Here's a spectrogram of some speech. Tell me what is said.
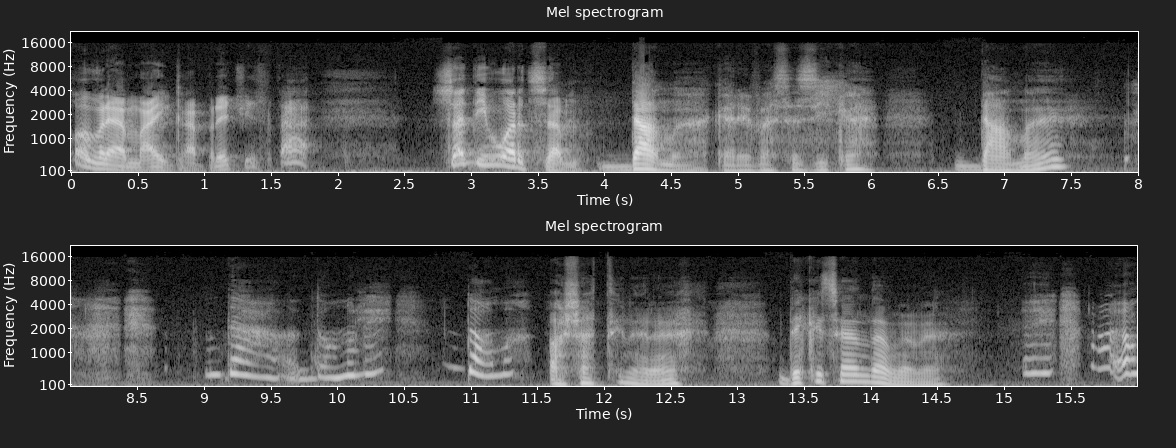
o vrea maica precista să divorțăm. Damă, care va să zică. Damă? Da, domnule, da, mă. Așa tânără? De câți ani, doamna mea? E, am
